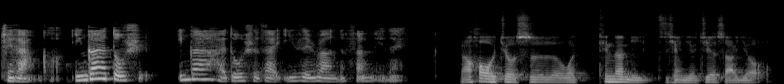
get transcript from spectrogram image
这两个，应该都是，应该还都是在 easy run 的范围内。然后就是我听到你之前有介绍有。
